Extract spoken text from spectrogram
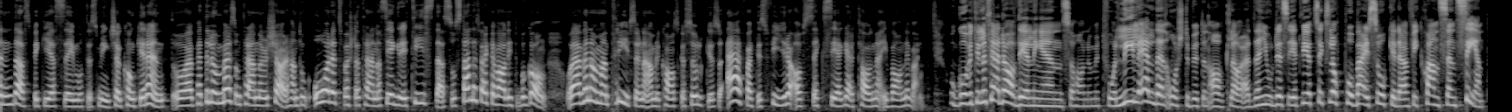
endast fick ge sig mot en smygkörd konkurrent. Och eh, Petter Lundberg som tränar och kör, han tog årets första tränarseger i tisdag så stallet verkar vara lite på gång. Och även om man trivs i den amerikanska sulken så är faktiskt fyra av sex segrar tagna i vanlig vagn. Och går vi till den fjärde avdelningen så har nummer två Lill-Elden årsdebuten avklarad. Den gjordes i ett V86-lopp på Bergsåker där han fick chansen sent.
